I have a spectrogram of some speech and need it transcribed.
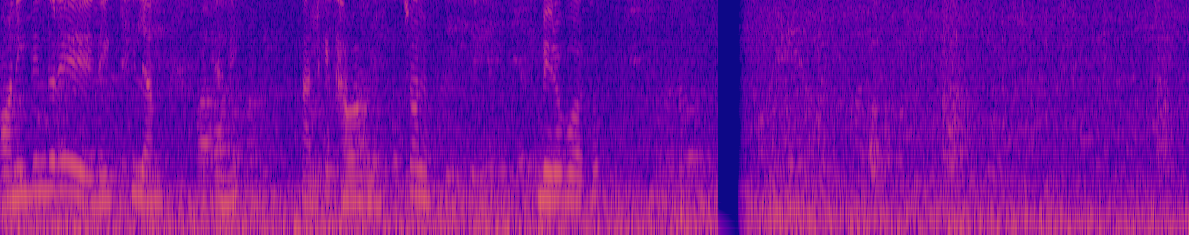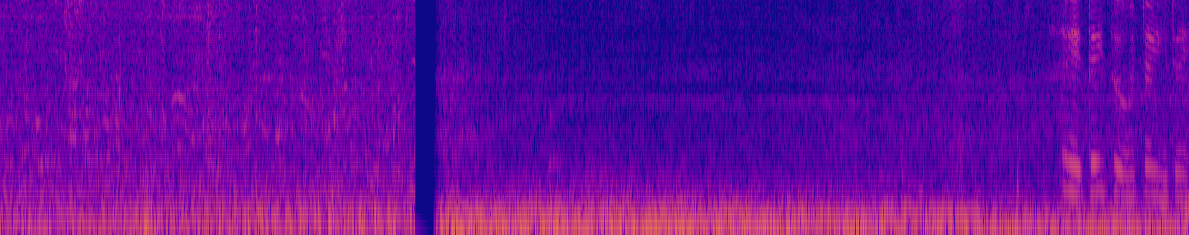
অনেক দিন ধরে দেখছিলাম এখানে। আজকে খাওয়া হলো। চলো, বেরোবো এখন। এটাই তো এটাই এটাই।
